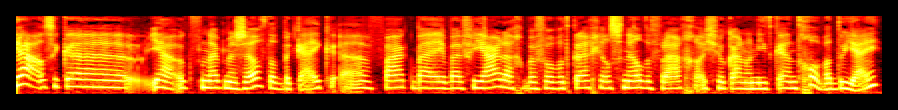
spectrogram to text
Ja, als ik uh, ja, ook vanuit mezelf dat bekijk... Uh, vaak bij, bij verjaardagen bijvoorbeeld krijg je al snel de vraag... als je elkaar nog niet kent, goh, wat doe jij?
